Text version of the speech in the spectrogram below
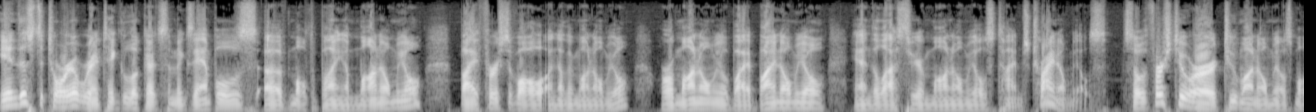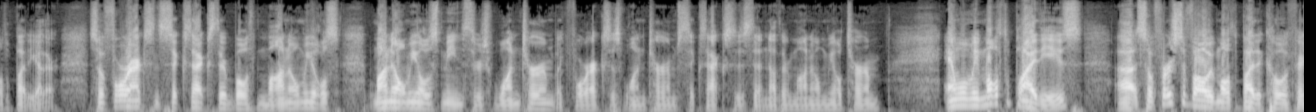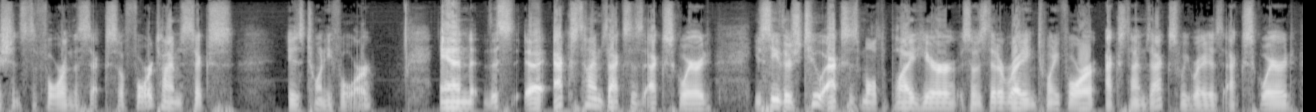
In this tutorial, we're going to take a look at some examples of multiplying a monomial by, first of all, another monomial, or a monomial by a binomial, and the last three are monomials times trinomials. So the first two are two monomials multiplied together. So 4x and 6x, they're both monomials. Monomials means there's one term, like 4x is one term, 6x is another monomial term. And when we multiply these, uh, so first of all, we multiply the coefficients, the 4 and the 6. So 4 times 6 is 24. And this uh, x times x is x squared. You see there's two x's multiplied here. So instead of writing 24x times x, we write as x squared.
